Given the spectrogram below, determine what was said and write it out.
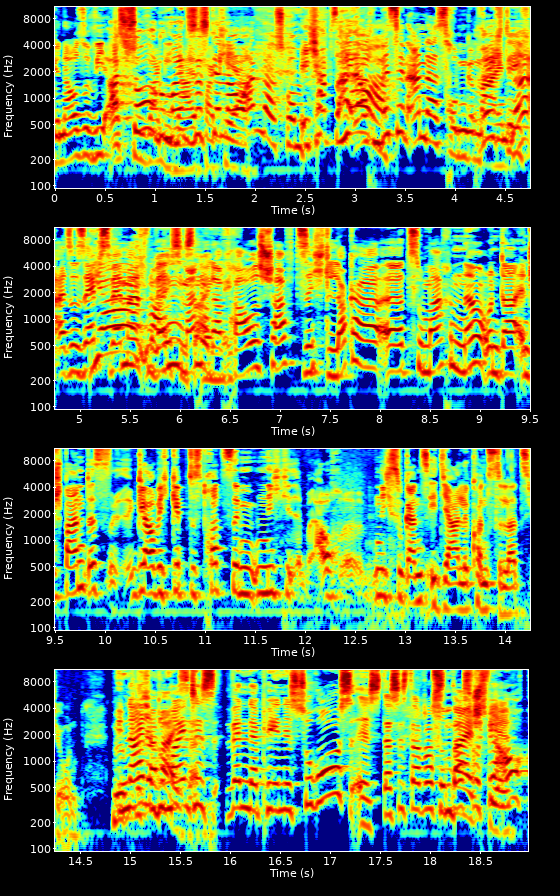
Genauso wie auch Ach so, du meinst es genau andersrum. Ich habe es ja. auch ein bisschen andersrum gemeint. Ne? Also selbst ja, wenn man, wenn Mann oder Frau es schafft, sich locker äh, zu machen ne? und da entspannt ist, glaube ich, gibt es trotzdem nicht auch äh, nicht so ganz ideale Konstellationen. Nein, du meintest, wenn der Penis zu groß ist. Das ist doch das, das was wir auch,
